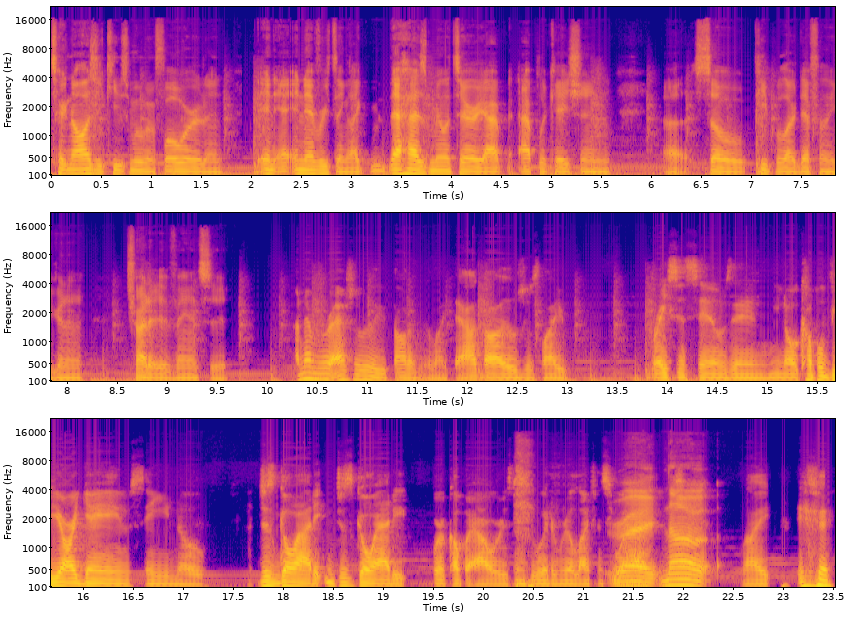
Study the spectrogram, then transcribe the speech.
Technology keeps moving forward, and in in everything like that has military ap- application. Uh, so people are definitely gonna try to advance it. I never actually really thought of it like that. I thought it was just like racing sims and you know a couple VR games and you know just go at it, just go at it for a couple hours and do it in real life and see what Right? happens. No, Like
